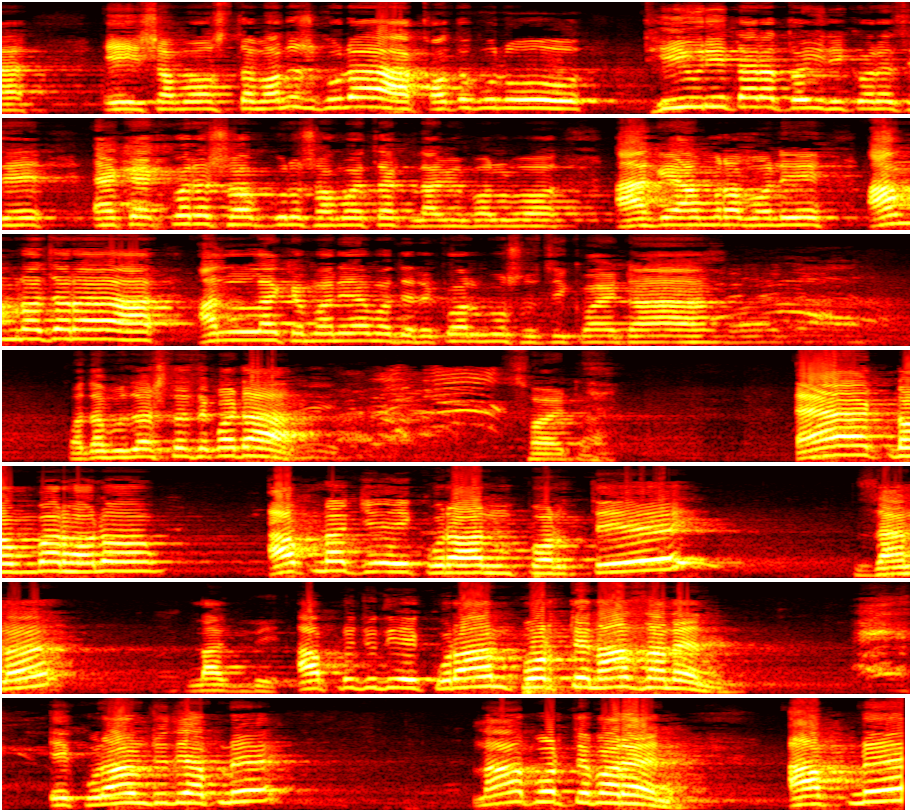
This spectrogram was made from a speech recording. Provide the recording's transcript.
এই সমস্ত মানুষগুলা কতগুলো থিওরি তারা তৈরি করেছে, এক এক করে সবগুলো সময় থাকলে আমি বলব, আগে আমরা বলি, আমরা যারা আল্লাহকে মানে আমাদের কর্মসূচি কয়টা? কথা বুঝে আসতেছে কয়টা? ছয়টা। এক নম্বর হলো আপনাকে এই কোরআন পড়তে জানা লাগবে। আপনি যদি এই কোরআন পড়তে না জানেন, এই কোরআন যদি আপনি না পড়তে পারেন, আপনি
